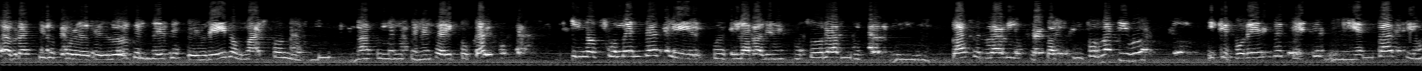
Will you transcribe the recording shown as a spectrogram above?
habrá sido por alrededor del mes de febrero, marzo, más o menos en esa época, y nos comenta que pues la radiodifusora pues, va a cerrar los espacios informativos y que por ende pues, mi espacio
